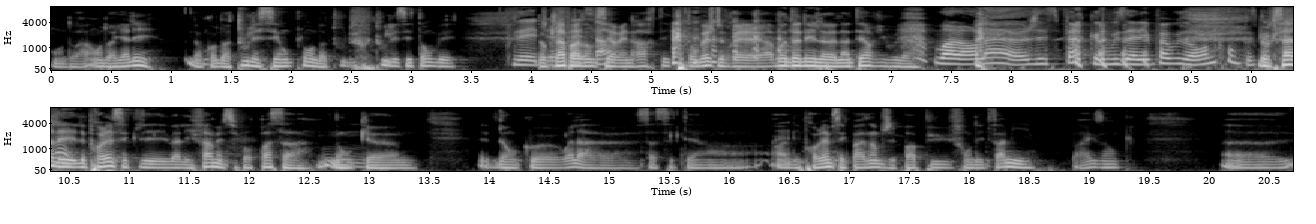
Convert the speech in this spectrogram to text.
on doit on doit y aller. Donc on doit tout laisser en plan, on doit tout, tout laisser tomber. Donc là, par exemple, s'il y avait une rareté qui tombait, je devrais abandonner l'interview là. Bon alors là, euh, j'espère que vous n'allez pas vous en rendre compte. Parce que Donc ça, les, le problème, c'est que les, bah, les femmes, elles supportent pas ça. Mmh. Donc euh, donc euh, voilà, ça c'était un, un, des problèmes, c'est que par exemple, j'ai pas pu fonder de famille, par exemple. Euh,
